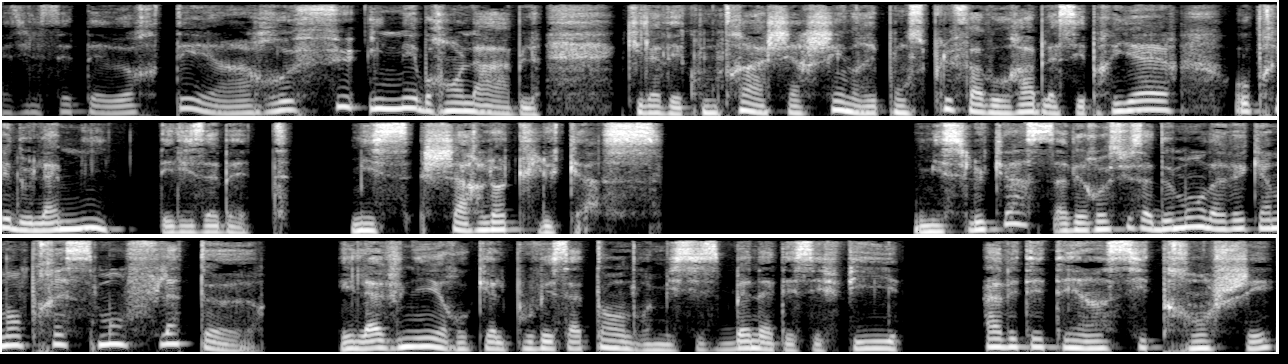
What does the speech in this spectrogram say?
Mais il s'était heurté à un refus inébranlable qui l'avait contraint à chercher une réponse plus favorable à ses prières auprès de l'amie d'Elisabeth, Miss Charlotte Lucas. Miss Lucas avait reçu sa demande avec un empressement flatteur, et l'avenir auquel pouvaient s'attendre Mrs. Bennet et ses filles avait été ainsi tranché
